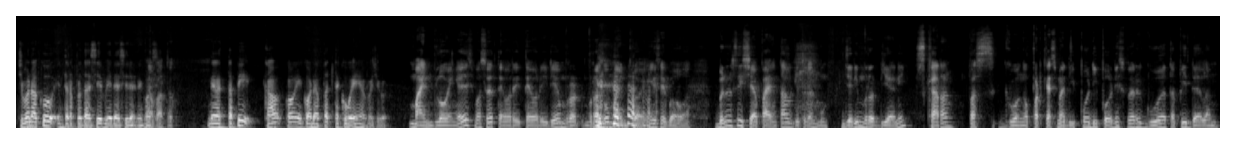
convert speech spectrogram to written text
cuman aku interpretasinya beda sih dari kau apa tuh? Nah, tapi kau kau yang kau dapat takeaway apa coba Mind blowing aja sih, maksudnya teori-teori dia menurut, menurut aku mind blowing sih bahwa bener sih siapa yang tahu gitu kan. Jadi menurut dia nih sekarang pas gua nge-podcast sama Dipo, Dipo ini sebenarnya gua tapi dalam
